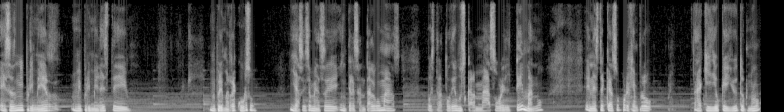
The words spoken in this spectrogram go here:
ese es mi primer, mi primer, este, mi primer recurso. Y así se me hace interesante algo más, pues trato de buscar más sobre el tema, ¿no? En este caso, por ejemplo, aquí digo que YouTube, ¿no?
